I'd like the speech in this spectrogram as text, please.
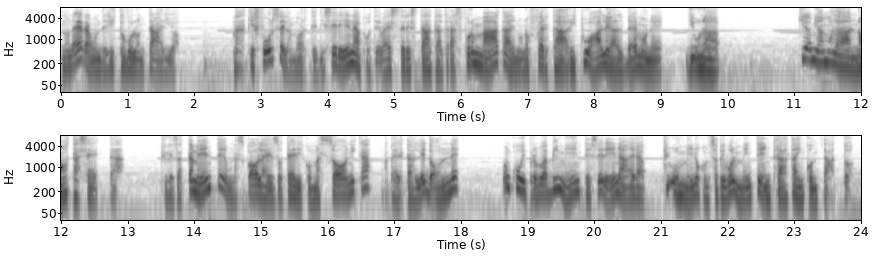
non era un delitto volontario ma che forse la morte di Serena poteva essere stata trasformata in un'offerta rituale al demone di una, chiamiamola nota setta, più esattamente una scuola esoterico-massonica aperta alle donne, con cui probabilmente Serena era più o meno consapevolmente entrata in contatto.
